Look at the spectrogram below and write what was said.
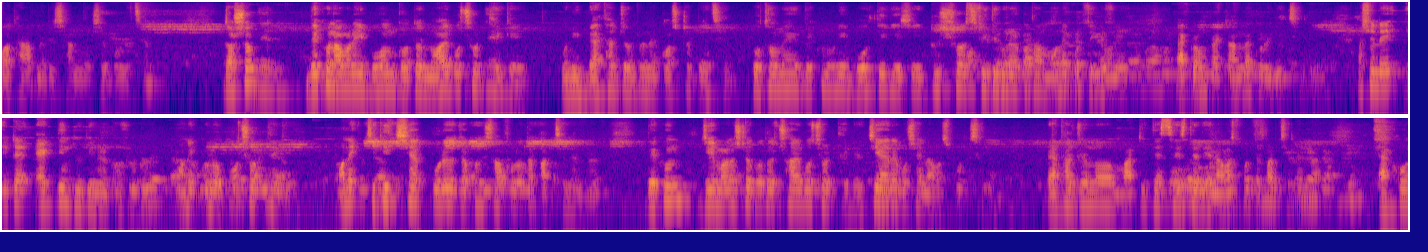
কথা আপনাদের সামনে এসে বলেছেন। দর্শক দেখুন আমার এই বোন গত নয় বছর থেকে উনি ব্যথার যন্ত্রণায় কষ্ট পেয়েছেন। প্রথমে দেখুন উনি বলতে গিয়ে সেই দুঃসহ স্মৃতিগুলোর কথা মনে করতে গিয়ে উনি একরকম প্রায় কান্না করে দিচ্ছিলেন। আসলে এটা একদিন দুদিনের ঘটনা। অনেকগুলো বছর থেকে অনেক চিকিৎসা করেও যখন সফলতা পাচ্ছিলেন না। দেখুন যে মানুষটা গত ছয় বছর থেকে চেয়ারে বসে নামাজ পড়ছিলেন। ব্যথার জন্য মাটিতে সেচতে দিয়ে নামাজ পড়তে পারছিলেন না। এখন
